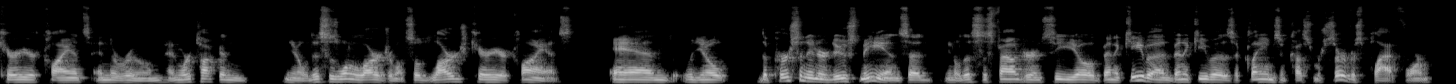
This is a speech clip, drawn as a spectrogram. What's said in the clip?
carrier clients in the room. And we're talking, you know, this is one of the larger ones. So large carrier clients. And, you know, the person introduced me and said, you know, this is founder and CEO of Benekiva, and Benekiva is a claims and customer service platform.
